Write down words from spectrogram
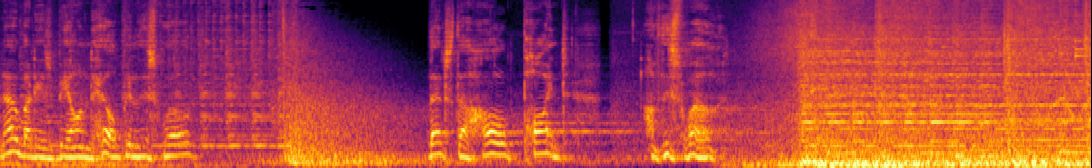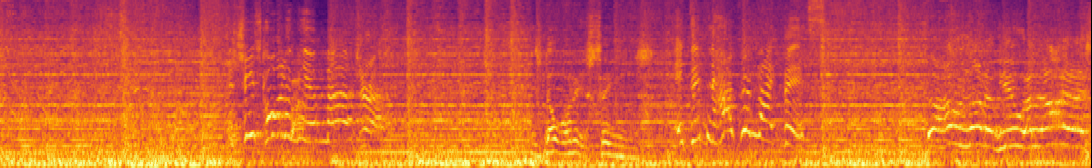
Nobody's beyond help in this world. That's the whole point of this world. She's calling me a murderer. It's not what it seems. It didn't happen like this. The whole lot of you are liars!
